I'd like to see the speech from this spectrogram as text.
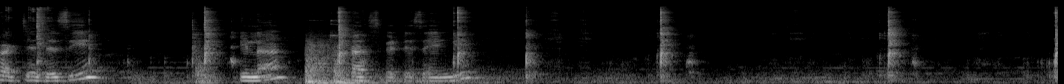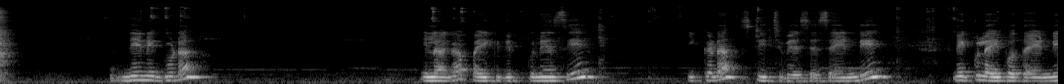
కట్ చేసేసి ఇలా టక్స్ పెట్టేసేయండి. దీనికి కూడా ఇలాగా పైకి తిప్పుకునేసి ఇక్కడ స్టిచ్ వేసేసేయండి. నెక్కులు అయిపోతాయండి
